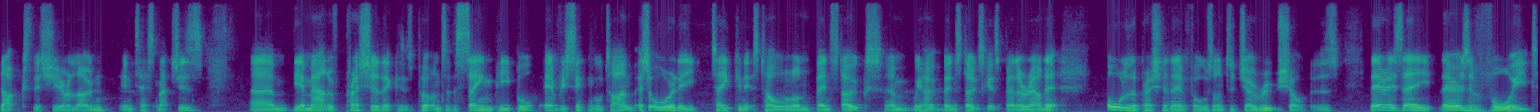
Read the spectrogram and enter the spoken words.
ducks this year alone in test matches. Um, the amount of pressure that gets put onto the same people every single time, it's already taken its toll on Ben Stokes, and we hope Ben Stokes gets better around it. All of the pressure then falls onto Joe Root's shoulders. There is a there is a void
